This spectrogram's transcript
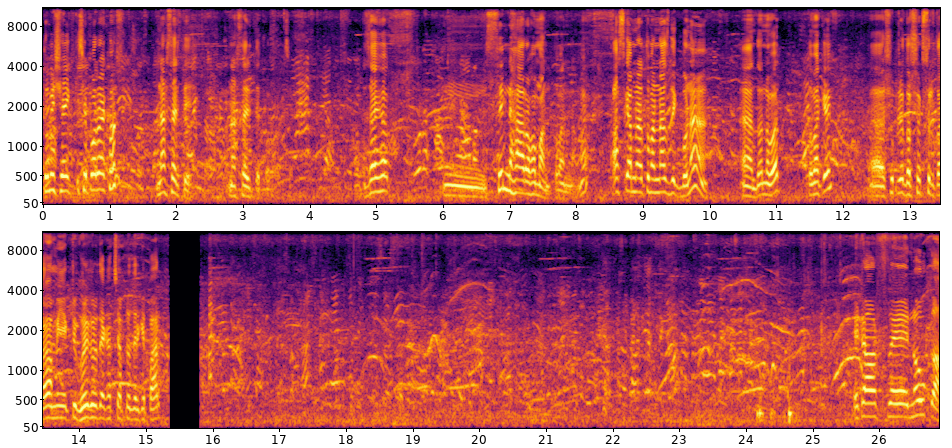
তুমি সেই কিসে পড়ো এখন? নার্সারিতে। নার্সারিতে পড়ো আচ্ছা। যাই হোক সিনহা রহমান তোমার নাম হ্যাঁ? আজকে আমরা তোমার নাচ দেখব না? হ্যাঁ ধন্যবাদ। তোমাকে সুপ্রিয় দর্শক শ্রোতা, আমি একটু ঘুরে ঘুরে দেখাচ্ছি আপনাদেরকে পার্ক। এটা হচ্ছে নৌকা,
